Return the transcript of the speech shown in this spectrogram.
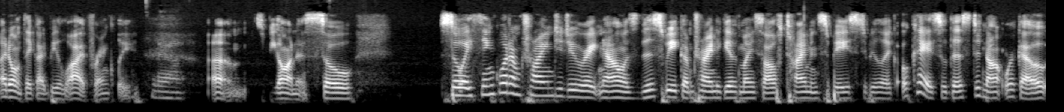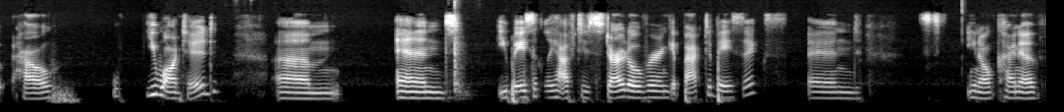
I don't think I'd be alive, frankly. Yeah. Um, to be honest. So so I think what I'm trying to do right now is this week I'm trying to give myself time and space to be like, okay, so this did not work out how you wanted. Um, and you basically have to start over and get back to basics and you know kind of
